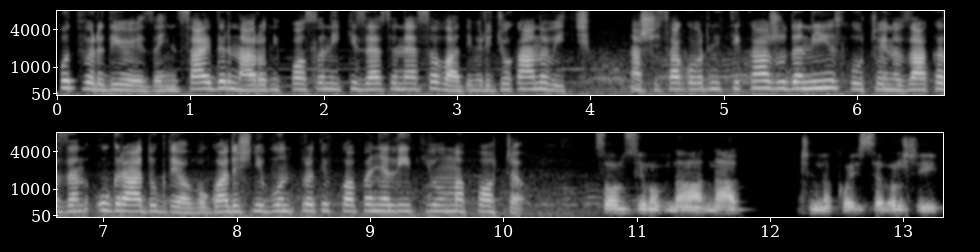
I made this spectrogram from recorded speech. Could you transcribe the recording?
potvrdio je za Insider narodni poslanik iz SNS-a Vladimir Đukanović. Naši sagovornici kažu da nije slučajno zakazan u gradu gde je ovogodišnji bunt protiv kopanja litijuma počeo. S obzirom na način na koji se vrši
